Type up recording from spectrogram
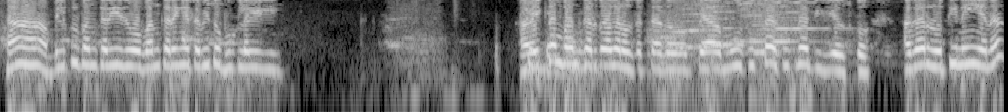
हाँ हाँ बिल्कुल बंद करिए जो बंद करेंगे तभी तो भूख लगेगी। अब एकदम बंद कर दो अगर हो सकता है तो। मुँह सूखता है सूखने दीजिए उसको। अगर रोती नहीं है ना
